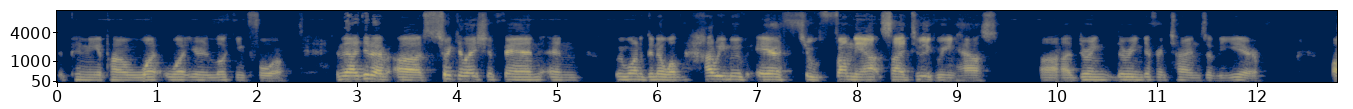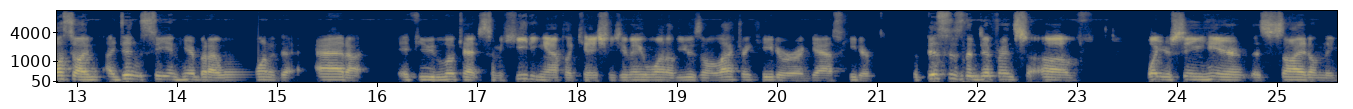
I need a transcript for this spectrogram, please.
depending upon what, what you're looking for. And then I did a, a circulation fan and we wanted to know, well, how do we move air through from the outside to the greenhouse uh, during, during different times of the year? Also, I, I didn't see in here, but I wanted to add, a, if you look at some heating applications, you may want to use an electric heater or a gas heater. But this is the difference of what you're seeing here, this side on the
